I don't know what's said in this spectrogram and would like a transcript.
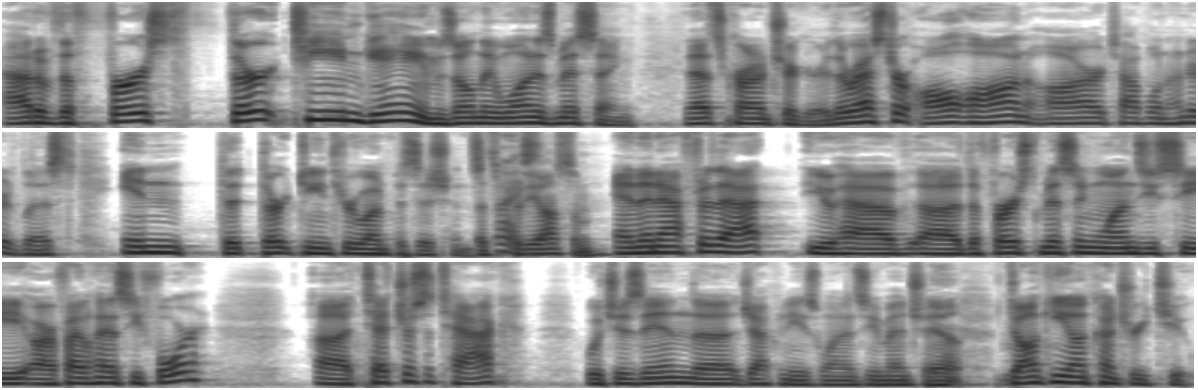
out of the first 13 games, only one is missing. That's Chrono Trigger. The rest are all on our top 100 list in the 13 through 1 positions. That's pretty awesome. And then after that, you have uh, the first missing ones you see are Final Fantasy IV, uh, Tetris Attack, which is in the Japanese one, as you mentioned, Donkey Kong Country 2.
